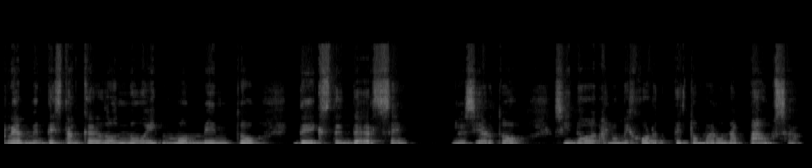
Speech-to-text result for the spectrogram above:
realmente estancado, no es momento de extenderse, ¿no es cierto? Sino a lo mejor de tomar una pausa,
